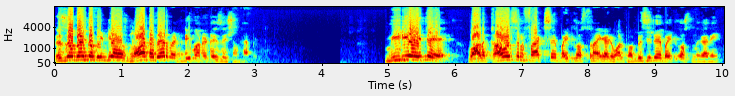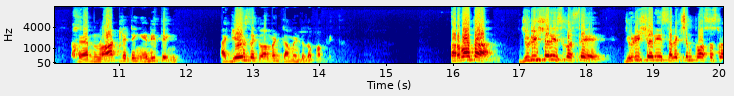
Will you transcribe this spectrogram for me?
Reserve bank of India was not aware when demonetisation happen media అయితే వాళ్ళకి కావాల్సిన ఫ్యాక్ట్సే బయటకు వస్తున్నాయి కానీ వాళ్ళ పబ్లిసిటీ బయటకు వస్తుంది కానీ they are not letting anything against the government come into the public తర్వాత జ్యుడిషియరీస్కి వస్తే జ్యుడిషియరీ సెలక్షన్ ప్రాసెస్లో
